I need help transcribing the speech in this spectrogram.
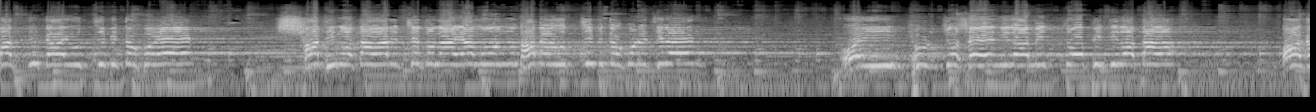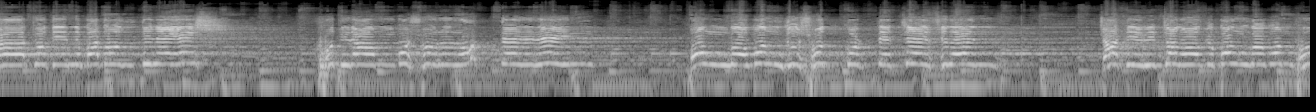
মাতৃকায় উজ্জীবিত করে, স্বাধীনতার চেতনায় এমন ভাবে উজ্জীবিত করেছিলেন ওই সূর্য সেন নীলমিত্র প্রীতিলতা বাঘা যতীন বাদল দীনেশ, ক্ষুদিরাম বসুর রক্তের ঋণ, বঙ্গবন্ধু শোধ করতে চেয়েছিলেন। জাতির জনক বঙ্গবন্ধু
